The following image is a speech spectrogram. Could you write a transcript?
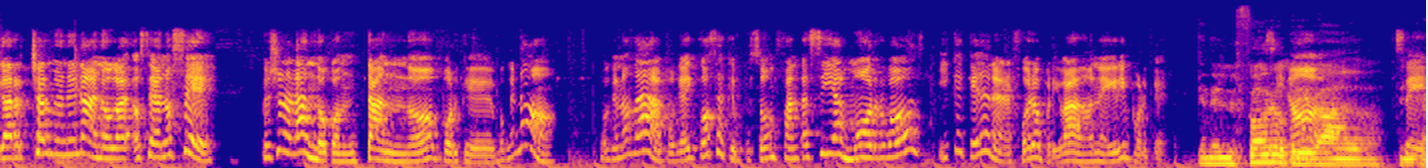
garcharme un enano, o sea, no sé, pero yo no la ando contando, porque, porque no, porque no da, porque hay cosas que son fantasías, morbos, y que queden en el fuero privado, Negri, porque En el foro Si no, privado. Sí,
